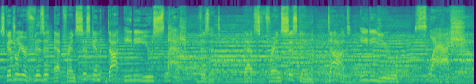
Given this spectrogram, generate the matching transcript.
Schedule your visit at franciscan.edu slash visit. That's franciscan.edu slash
